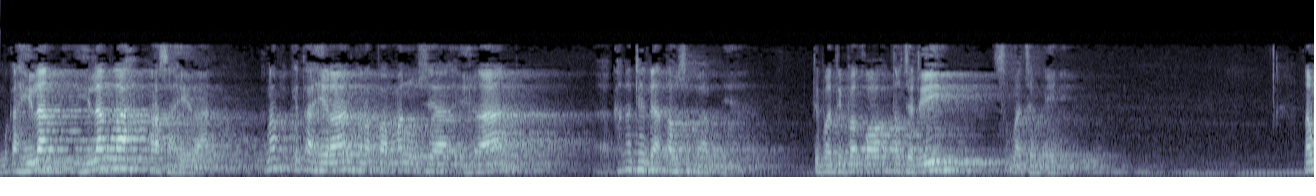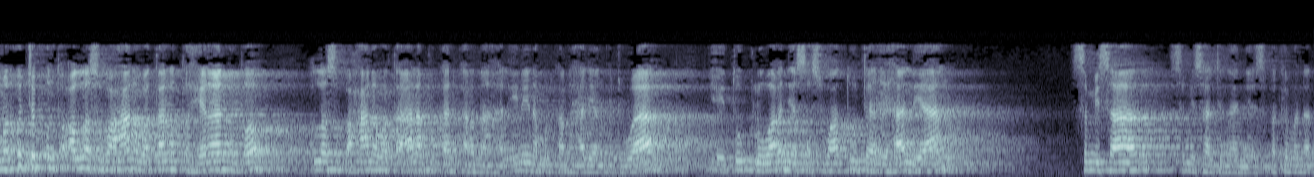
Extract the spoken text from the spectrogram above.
Maka hilang hilanglah rasa heran. Kenapa kita heran? Kenapa manusia heran? Ya, karena dia tidak tahu sebabnya. Tiba-tiba kok terjadi semacam ini. Namun ujub untuk Allah Subhanahu wa taala untuk heran untuk Allah Subhanahu wa taala bukan karena hal ini namun karena hal yang kedua yaitu keluarnya sesuatu dari hal yang semisal semisal dengannya. Sebagaimana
